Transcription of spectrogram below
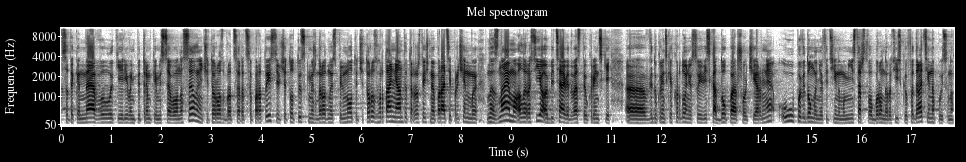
все-таки невеликий рівень підтримки місцевого населення, чи то розбрат серед сепаратистів, чи то тиск міжнародної спільноти, чи то розгортання антитерористичної операції. Причин ми не знаємо, але Росія обіцяє відвести українські е, від українських кордонів свої війська до 1 червня. У повідомленні офіційному Міністерства оборони Російської Федерації написано:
